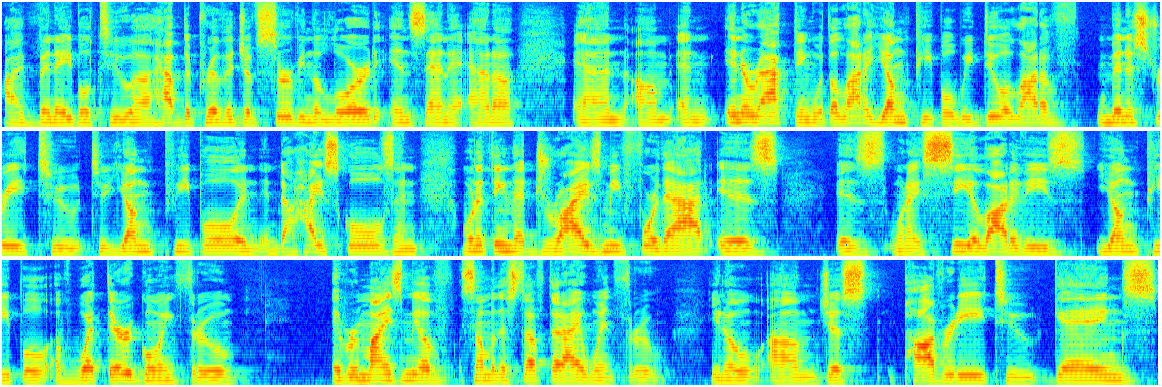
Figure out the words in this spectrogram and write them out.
I've been able to uh, have the privilege of serving the Lord in Santa Ana and, um, and interacting with a lot of young people. We do a lot of ministry to, to young people and into high schools. And one of the things that drives me for that is, is when I see a lot of these young people of what they're going through, it reminds me of some of the stuff that I went through. You know, um, just poverty to gangs,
